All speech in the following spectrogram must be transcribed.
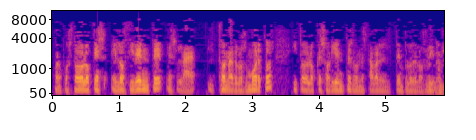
bueno pues todo lo que es el occidente es la zona de los muertos y todo lo que es oriente es donde estaba el templo de los vivos.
